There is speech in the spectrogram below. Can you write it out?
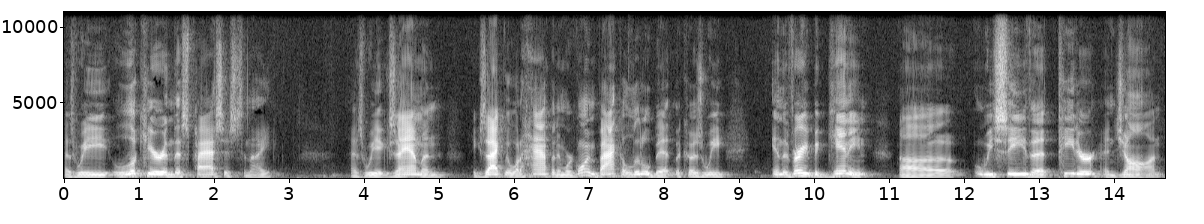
as we look here in this passage tonight, as we examine exactly what happened, and we're going back a little bit because we, in the very beginning, uh, we see that Peter and John,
